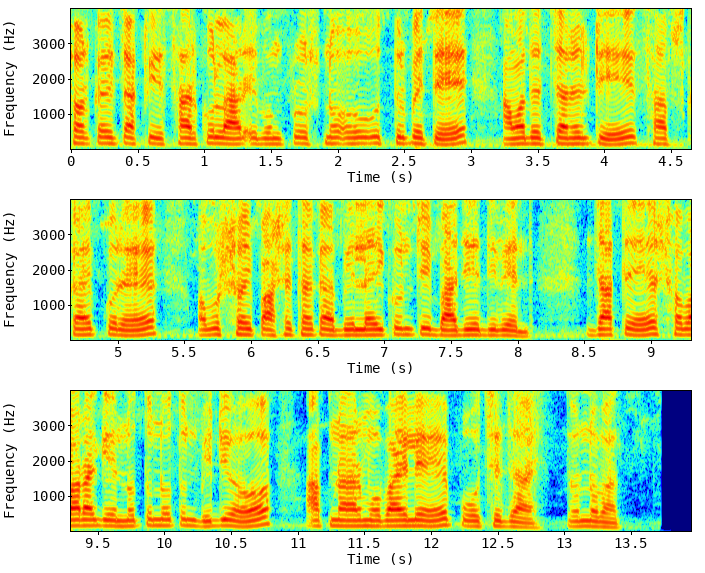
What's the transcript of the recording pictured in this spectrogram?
সরকারি চাকরির সার্কুলার এবং প্রশ্ন ও উত্তর পেতে আমাদের চ্যানেলটি সাবস্ক্রাইব করে অবশ্যই পাশে থাকা বেল আইকনটি বাজিয়ে দিবেন, যাতে সবার আগে নতুন নতুন ভিডিও আপনার মোবাইলে পৌঁছে যায়। ধন্যবাদ।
